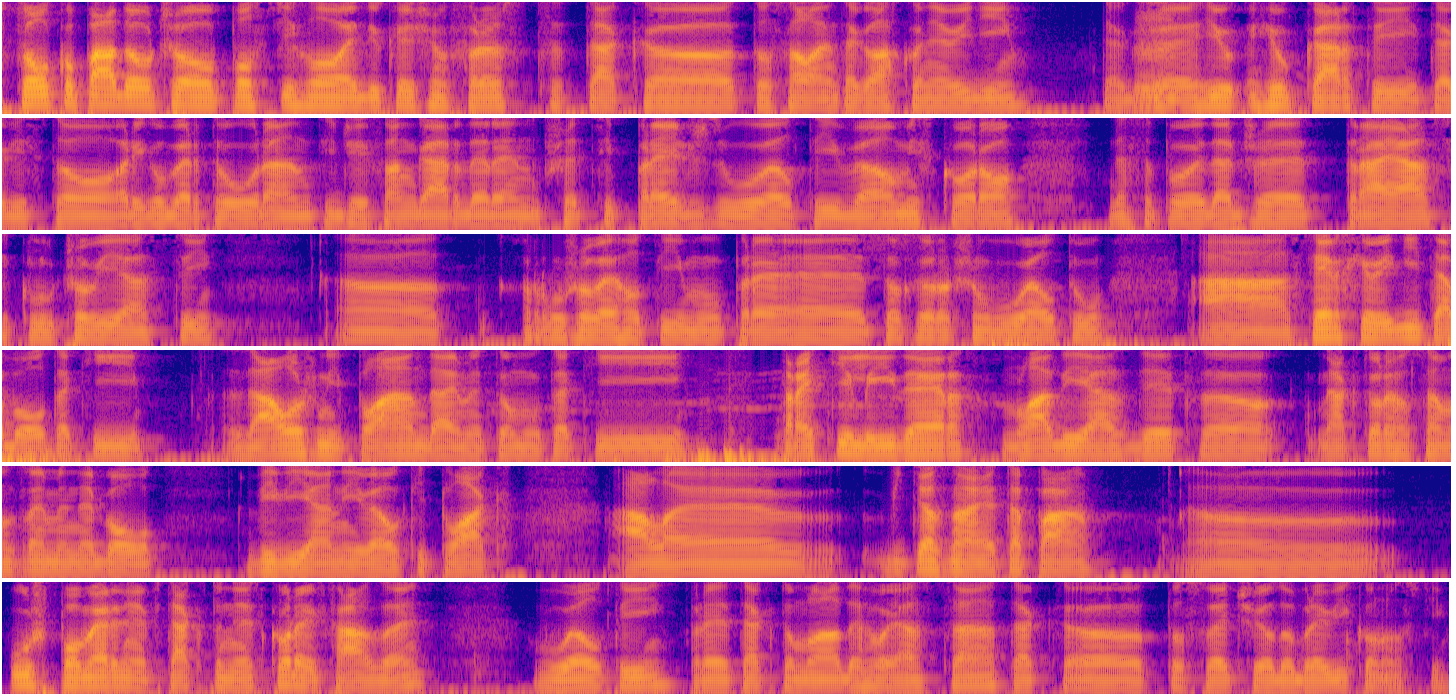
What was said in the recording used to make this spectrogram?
toľko pádov, čo postihlo Education First, tak uh, to sa len tak ľahko nevidí. Takže mm. Hugh, Hugh Carty, takisto Rigoberto Uran, TJ Van Garderen, všetci preč z ULT veľmi skoro. Dá sa povedať, že traja asi kľúčoví jazdci uh, rúžového týmu pre tohto ročnú Vueltu a Sergio Igita bol taký záložný plán, dajme tomu taký tretí líder, mladý jazdec, e, na ktorého samozrejme nebol vyvíjaný veľký tlak, ale víťazná etapa uh, už pomerne v takto neskorej fáze VLT pre takto mladého jazdca, tak uh, to svedčí o dobrej výkonnosti.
